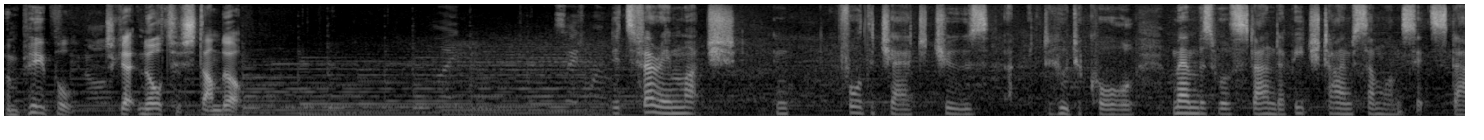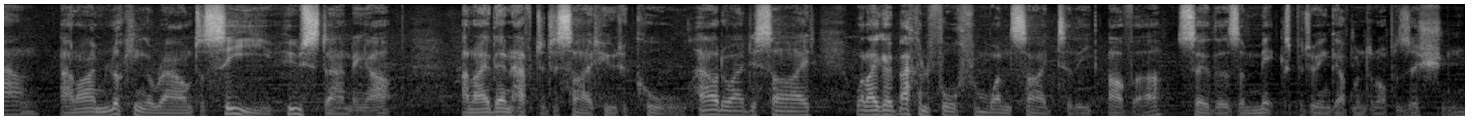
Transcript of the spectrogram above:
And people, to get noticed, stand up. It's very much in, for the chair to choose who to call. Members will stand up each time someone sits down. And I'm looking around to see who's standing up, and I then have to decide who to call. How do I decide? Well, I go back and forth from one side to the other, so there's a mix between government and opposition.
